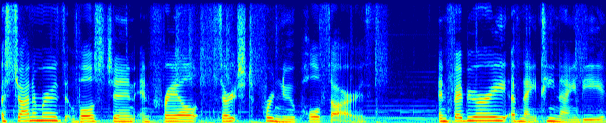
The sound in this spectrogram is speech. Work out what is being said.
astronomers Wolszczan and Frail searched for new pulsars. In February of 1990,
